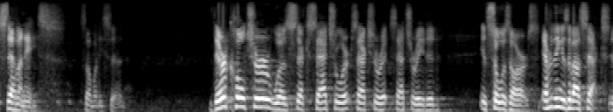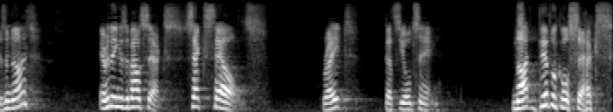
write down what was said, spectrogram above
Seven eighths, somebody said. Their culture was sex saturated, and so was ours. Everything is about sex, is it not? Everything is about sex. Sex sells. Right? That's the old saying. Not biblical sex.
